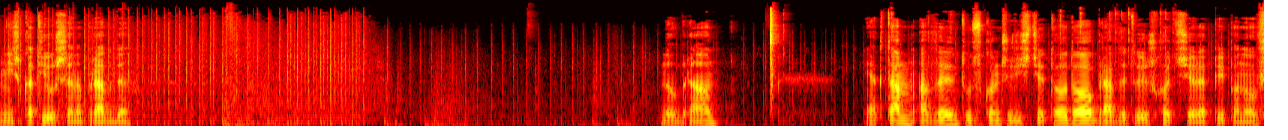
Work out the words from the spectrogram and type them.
niż Katiusze, naprawdę. Dobra. Jak tam? A wy tu skończyliście to? Dobra, wy tu już chodźcie lepiej, panowie,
